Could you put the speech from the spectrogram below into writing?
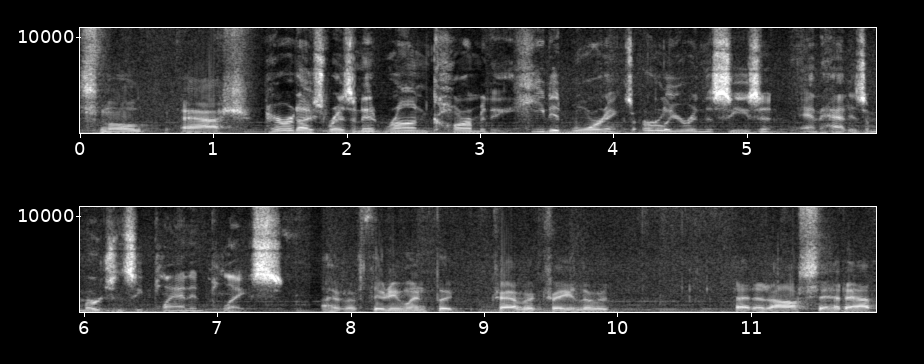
smoke, ash. Paradise resident Ron Carmody heeded warnings earlier in the season and had his emergency plan in place. I have a 31 foot travel trailer, had it all set up.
